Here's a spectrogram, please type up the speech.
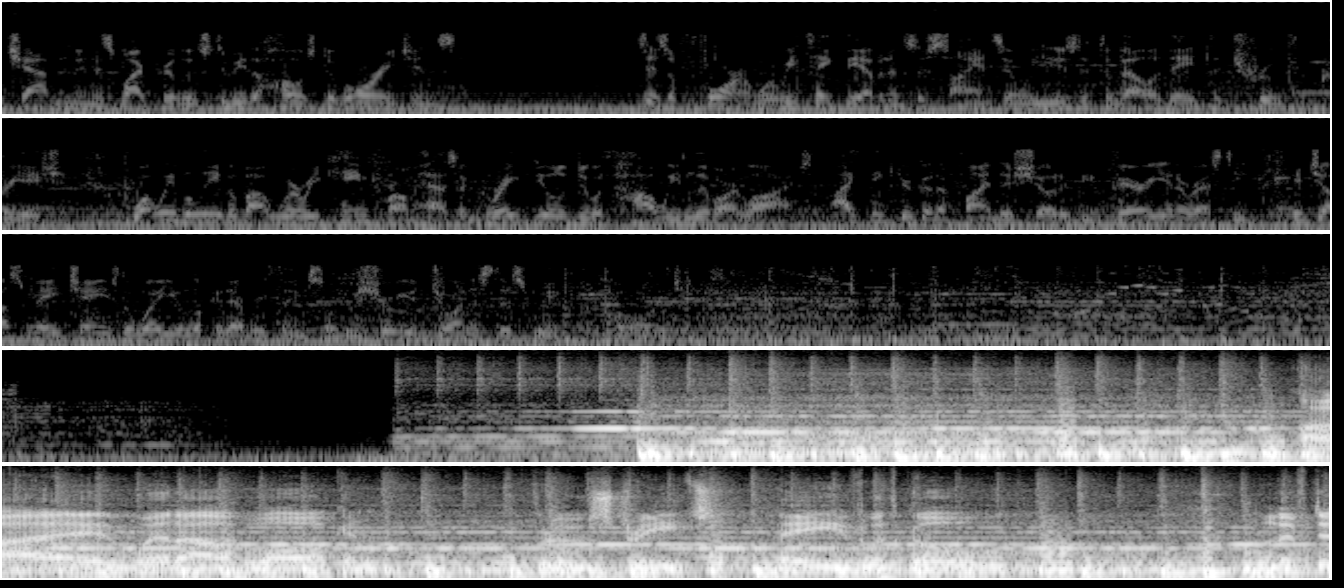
Chapman, and it's my privilege to be the host of Origins. It is a forum where we take the evidence of science and we use it to validate the truth of creation. What we believe about where we came from has a great deal to do with how we live our lives. I think you're going to find this show to be very interesting. It just may change the way you look at everything, so be sure you join us this week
